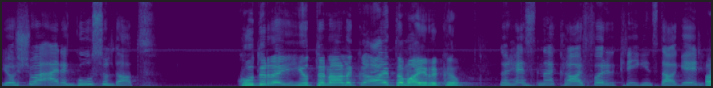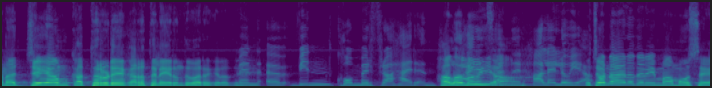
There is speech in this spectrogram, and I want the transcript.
Joshua er en god soldat. குதிரை யுத்த நாளுக்கு ஆயத்தமாயிருக்கும் Når hesten er klar for krigens dager, ஆனா ஜெயம் கத்தருடைய கரத்திலே இருந்து வருகிறது men ø, vinden kommer fra Herren. Halleluja. Halleluja. சொன்னா என்ன தெரியுமா மோசே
